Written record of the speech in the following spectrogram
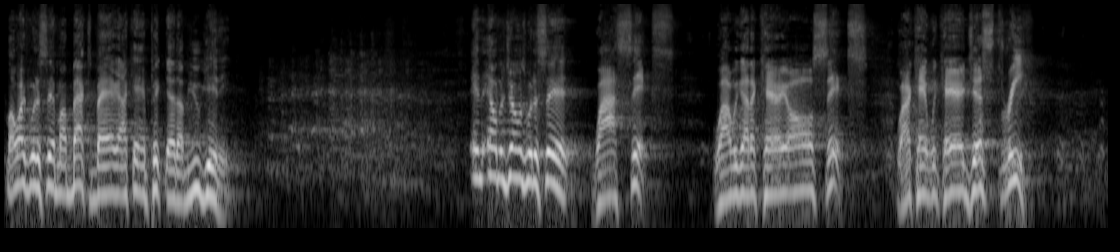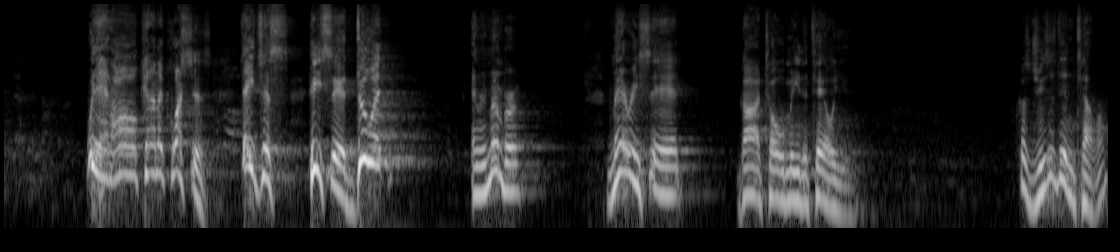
My wife would have said, my back's bag, I can't pick that up, you get it. And Elder Jones would have said, Why six? Why we got to carry all six? Why can't we carry just three? We had all kind of questions. They just, he said, do it. And remember, Mary said, God told me to tell you. Because Jesus didn't tell him.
